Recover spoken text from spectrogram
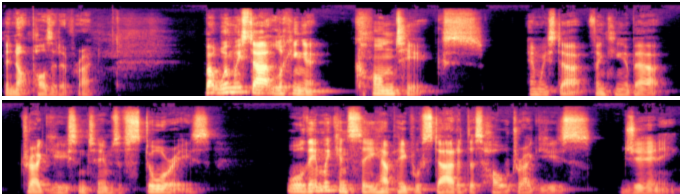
they're not positive, right? But when we start looking at context and we start thinking about drug use in terms of stories, well, then we can see how people started this whole drug use journey.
